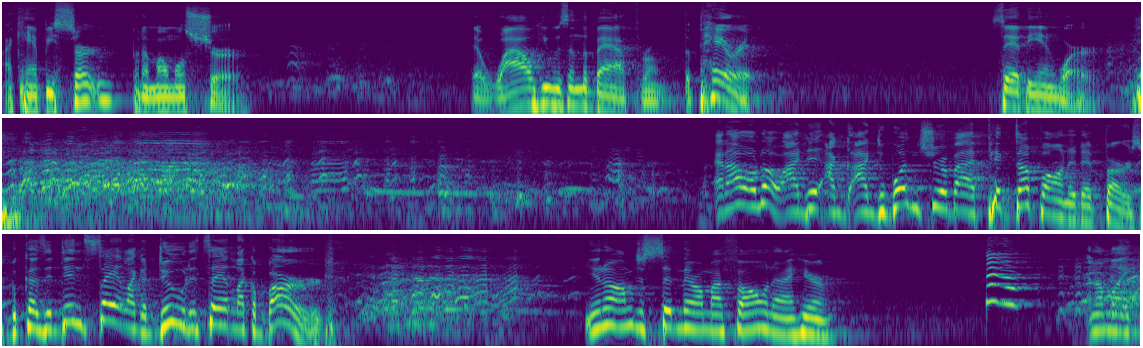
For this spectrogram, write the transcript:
I can't be certain, but I'm almost sure that while he was in the bathroom, the parrot said the N word. And I don't know. I, did, I, I wasn't sure if I had picked up on it at first because it didn't say it like a dude, it said it like a bird. you know, I'm just sitting there on my phone and I hear, and I'm like,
